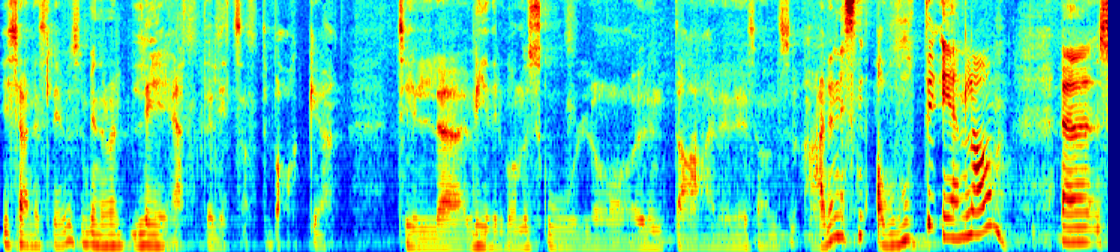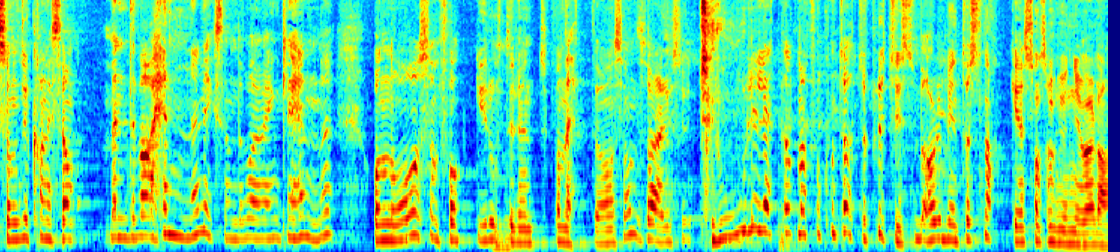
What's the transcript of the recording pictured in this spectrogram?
i kjærlighetslivet, så begynner du å lete litt sånn tilbake til uh, videregående skole og rundt der. Sånn, så er det nesten alltid en eller annen eh, som du kan liksom Men det var henne, liksom. Det var jo egentlig henne. Og nå som folk roter rundt på nettet, og sånn, så er det så utrolig lett at man får kontakt. Og plutselig har du begynt å snakke sånn som hun gjør da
